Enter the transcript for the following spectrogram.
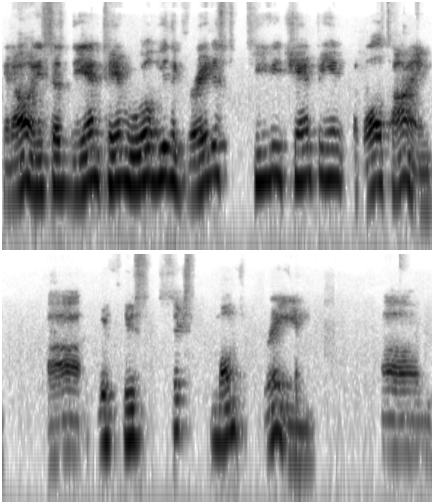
you know, and he said, the Taven will be the greatest TV champion of all time uh, with his six month reign. Um,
